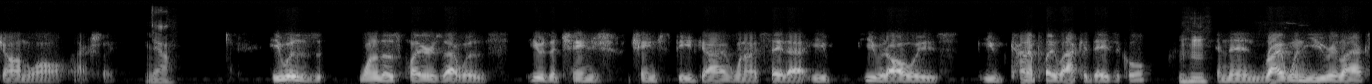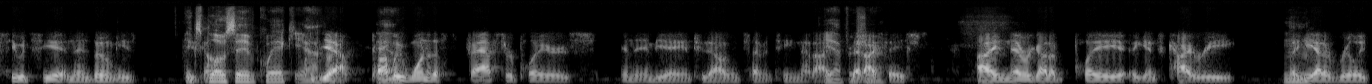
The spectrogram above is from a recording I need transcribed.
John Wall. Actually, Yeah. he was one of those players that was he was a change change speed guy. When I say that, he he would always he kind of play lackadaisical, hmm and then right when you relax, he would see it, and then boom, he's he's gone. Explosive, quick. Yeah. Yeah, probably one of the faster players in the NBA in 2017 that I Yeah, that I faced. I never got to play against Kyrie, but he had a really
